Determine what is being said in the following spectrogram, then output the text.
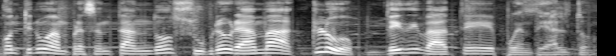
continúan presentando su programa Club de Debate Puente Alto.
